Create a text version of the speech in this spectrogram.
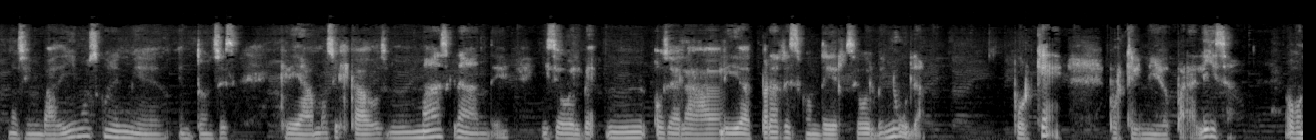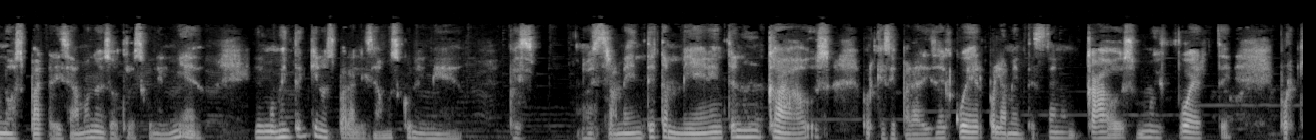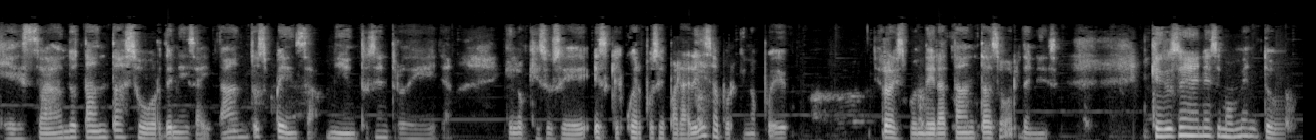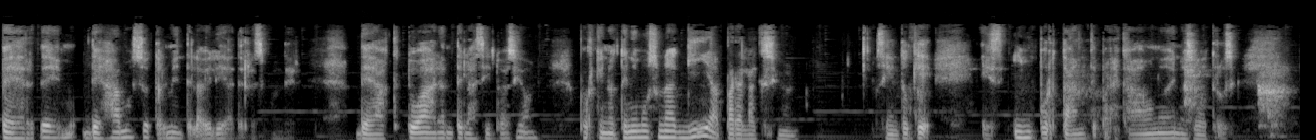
nos invadimos con el miedo, entonces creamos el caos más grande y se vuelve, mm, o sea, la habilidad para responder se vuelve nula. ¿Por qué? Porque el miedo paraliza o nos paralizamos nosotros con el miedo. En el momento en que nos paralizamos con el miedo, pues nuestra mente también entra en un caos porque se paraliza el cuerpo, la mente está en un caos muy fuerte porque está dando tantas órdenes, hay tantos pensamientos dentro de ella que lo que sucede es que el cuerpo se paraliza porque no puede responder a tantas órdenes. ¿Qué sucede en ese momento? Perdemos, dejamos totalmente la habilidad de responder, de actuar ante la situación, porque no tenemos una guía para la acción. Siento que es importante para cada uno de nosotros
